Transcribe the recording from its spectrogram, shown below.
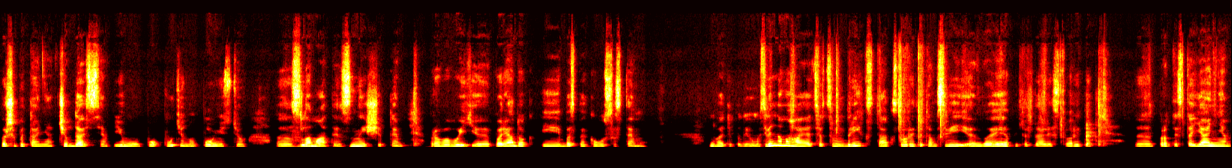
Перше питання: чи вдасться йому Путіну повністю е, зламати, знищити правовий порядок і безпекову систему? Давайте подивимося. Він намагається цим БРІКС так, створити там свій МВФ і так далі, створити протистояння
